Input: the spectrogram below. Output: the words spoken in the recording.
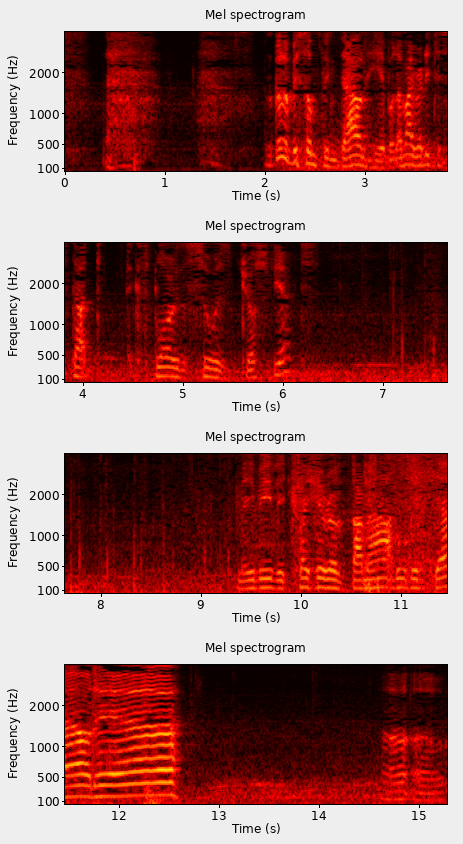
There's got to be something down here, but am I ready to start exploring the sewers just yet? Maybe the treasure of Banat will be down here. Uh-oh.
